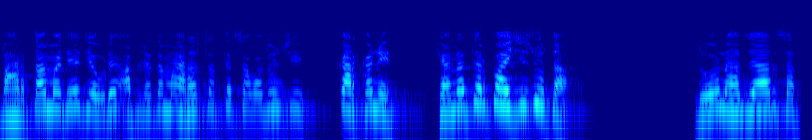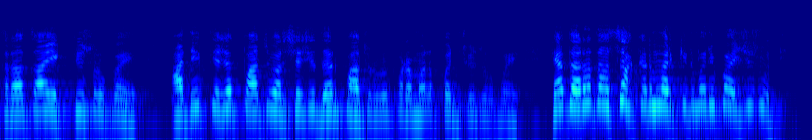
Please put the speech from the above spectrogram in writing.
भारतामध्ये जेवढे आपल्या तर महाराष्ट्रात तर सव्वा दोनशे कारखाने आहेत. ह्यांना तर पाहिजेच होता. दोन हजार सतराचा एकतीस रुपये अधिक त्याच्यात पाच वर्षाचे दर पाच रुपये प्रमाण पंचवीस रुपये. ह्या दरात आज साखर मार्केटमध्ये पाहिजेच होती.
